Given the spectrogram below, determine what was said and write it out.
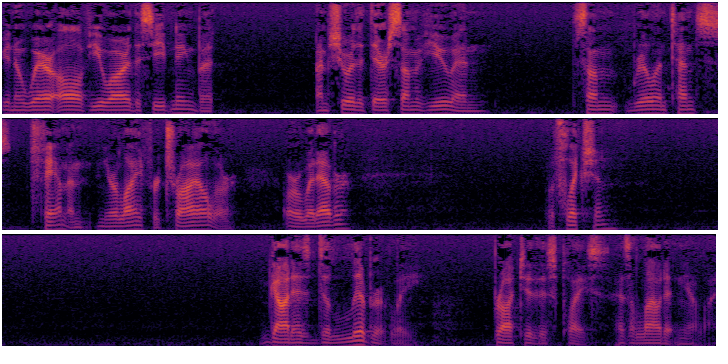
you know, where all of you are this evening, but I'm sure that there are some of you in some real intense famine in your life or trial or, or whatever, affliction. God has deliberately brought you to this place, has allowed it in your life.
